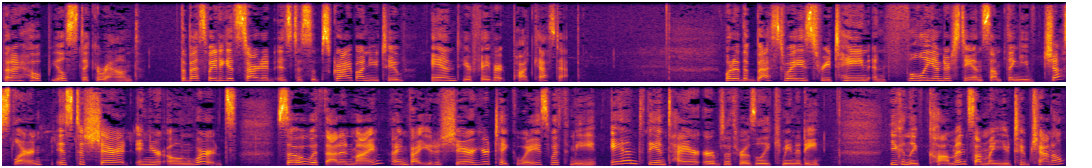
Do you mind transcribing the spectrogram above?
then I hope you'll stick around. The best way to get started is to subscribe on YouTube and your favorite podcast app. One of the best ways to retain and fully understand something you've just learned is to share it in your own words. So, with that in mind, I invite you to share your takeaways with me and the entire Herbs with Rosalee community. You can leave comments on my YouTube channel,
